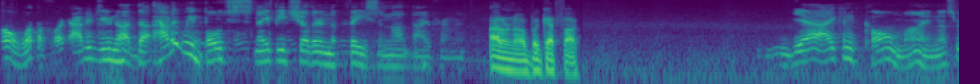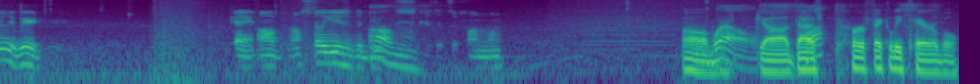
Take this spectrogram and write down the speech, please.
Oh, what the fuck? How did you not die? How did we both snipe each other in the face and not die from it? I don't know, but get fucked. Yeah, I can call mine. That's really weird. Okay, I'll I'll still use the Dukes because um, it's a fun one. Oh well, my god, that is perfectly terrible.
